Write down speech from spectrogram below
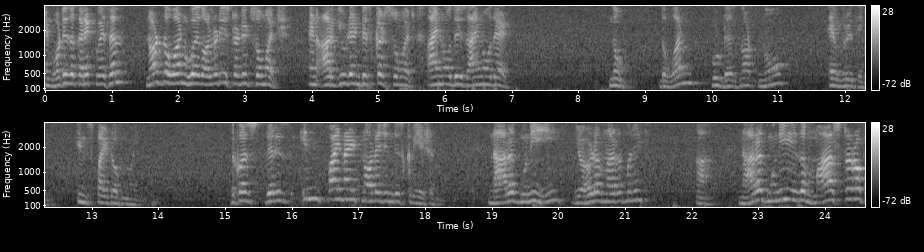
And what is a correct vessel? Not the one who has already studied so much and argued and discussed so much. I know this, I know that. No, the one who does not know everything in spite of knowing because there is infinite knowledge in this creation. Narad Muni, you heard of Narad Muni? Ah, Narad Muni is a master of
